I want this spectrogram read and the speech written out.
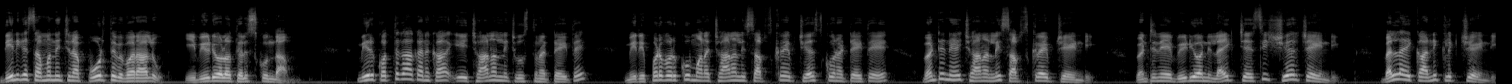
దీనికి సంబంధించిన పూర్తి వివరాలు ఈ వీడియోలో తెలుసుకుందాం. మీరు కొత్తగా కనుక ఈ ఛానల్ని చూస్తున్నట్టయితే మీరు ఇప్పటివరకు మన ఛానల్ని సబ్స్క్రైబ్ చేసుకున్నట్టయితే వెంటనే ఛానల్ని సబ్స్క్రైబ్ చేయండి. వెంటనే వీడియోని లైక్ చేసి షేర్ చేయండి. బెల్ ఐకాన్ని క్లిక్ చేయండి.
